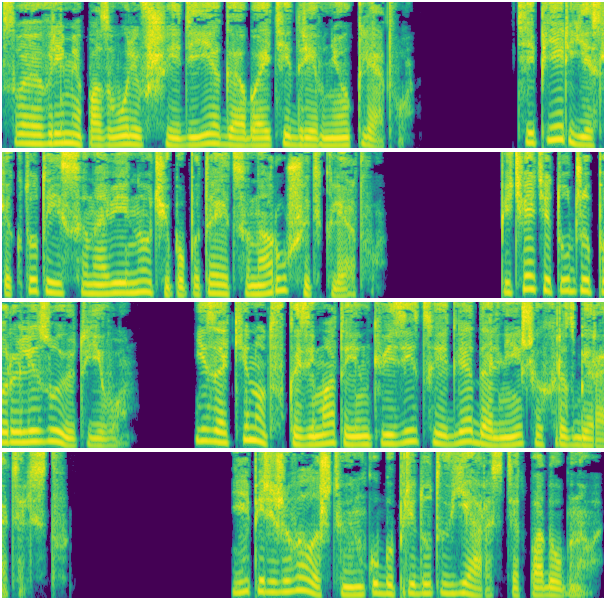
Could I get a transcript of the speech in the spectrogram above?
в свое время позволившие Диего обойти древнюю клятву. Теперь, если кто-то из сыновей ночи попытается нарушить клятву, печати тут же парализуют его и закинут в казематы Инквизиции для дальнейших разбирательств. Я переживала, что инкубы придут в ярость от подобного.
